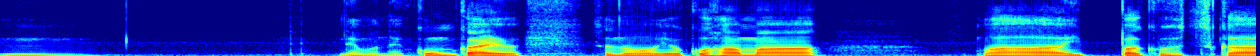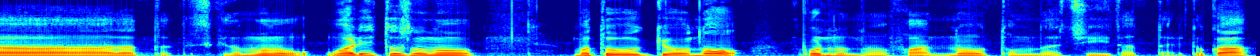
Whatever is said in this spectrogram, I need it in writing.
うん。でもね、今回、その、横浜は1泊2日だったんですけども、割とその、まあ、東京のポルノのファンの友達だったりとか、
